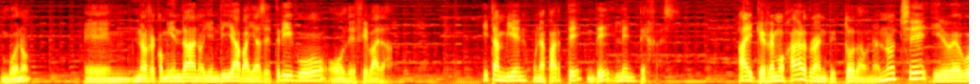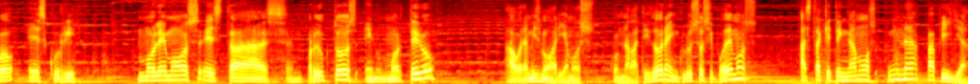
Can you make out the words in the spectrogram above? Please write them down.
Bueno, em, nos recomiendan hoy en día bayas de trigo o de cebada. Y también una parte de lentejas. Hay que remojar durante toda una noche y luego escurrir molemos estos productos en un mortero. Ahora mismo haríamos con una batidora, incluso si podemos, hasta que tengamos una papilla.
